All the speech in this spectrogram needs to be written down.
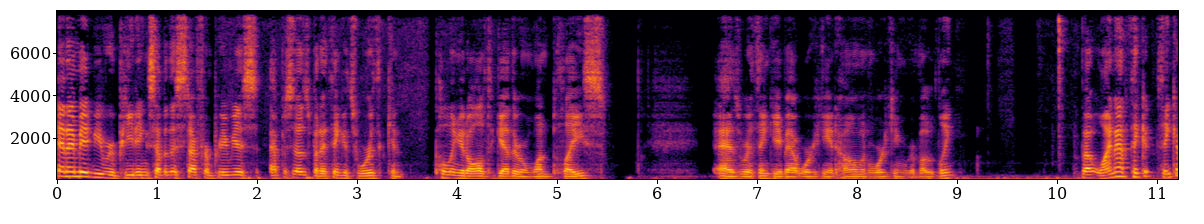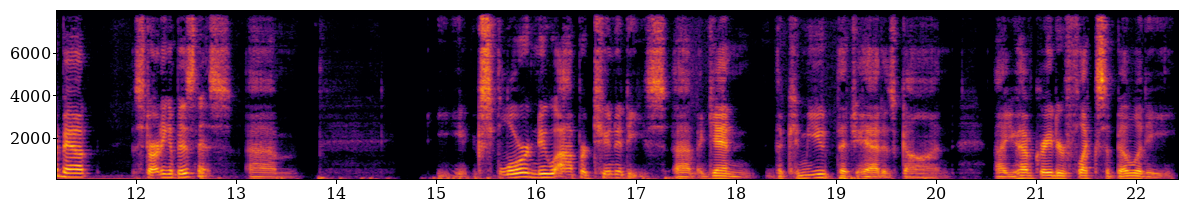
And I may be repeating some of this stuff from previous episodes, but I think it's worth pulling it all together in one place as we're thinking about working at home and working remotely. But why not think think about starting a business? Um, explore new opportunities. Um, again, the commute that you had is gone. Uh, you have greater flexibility.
